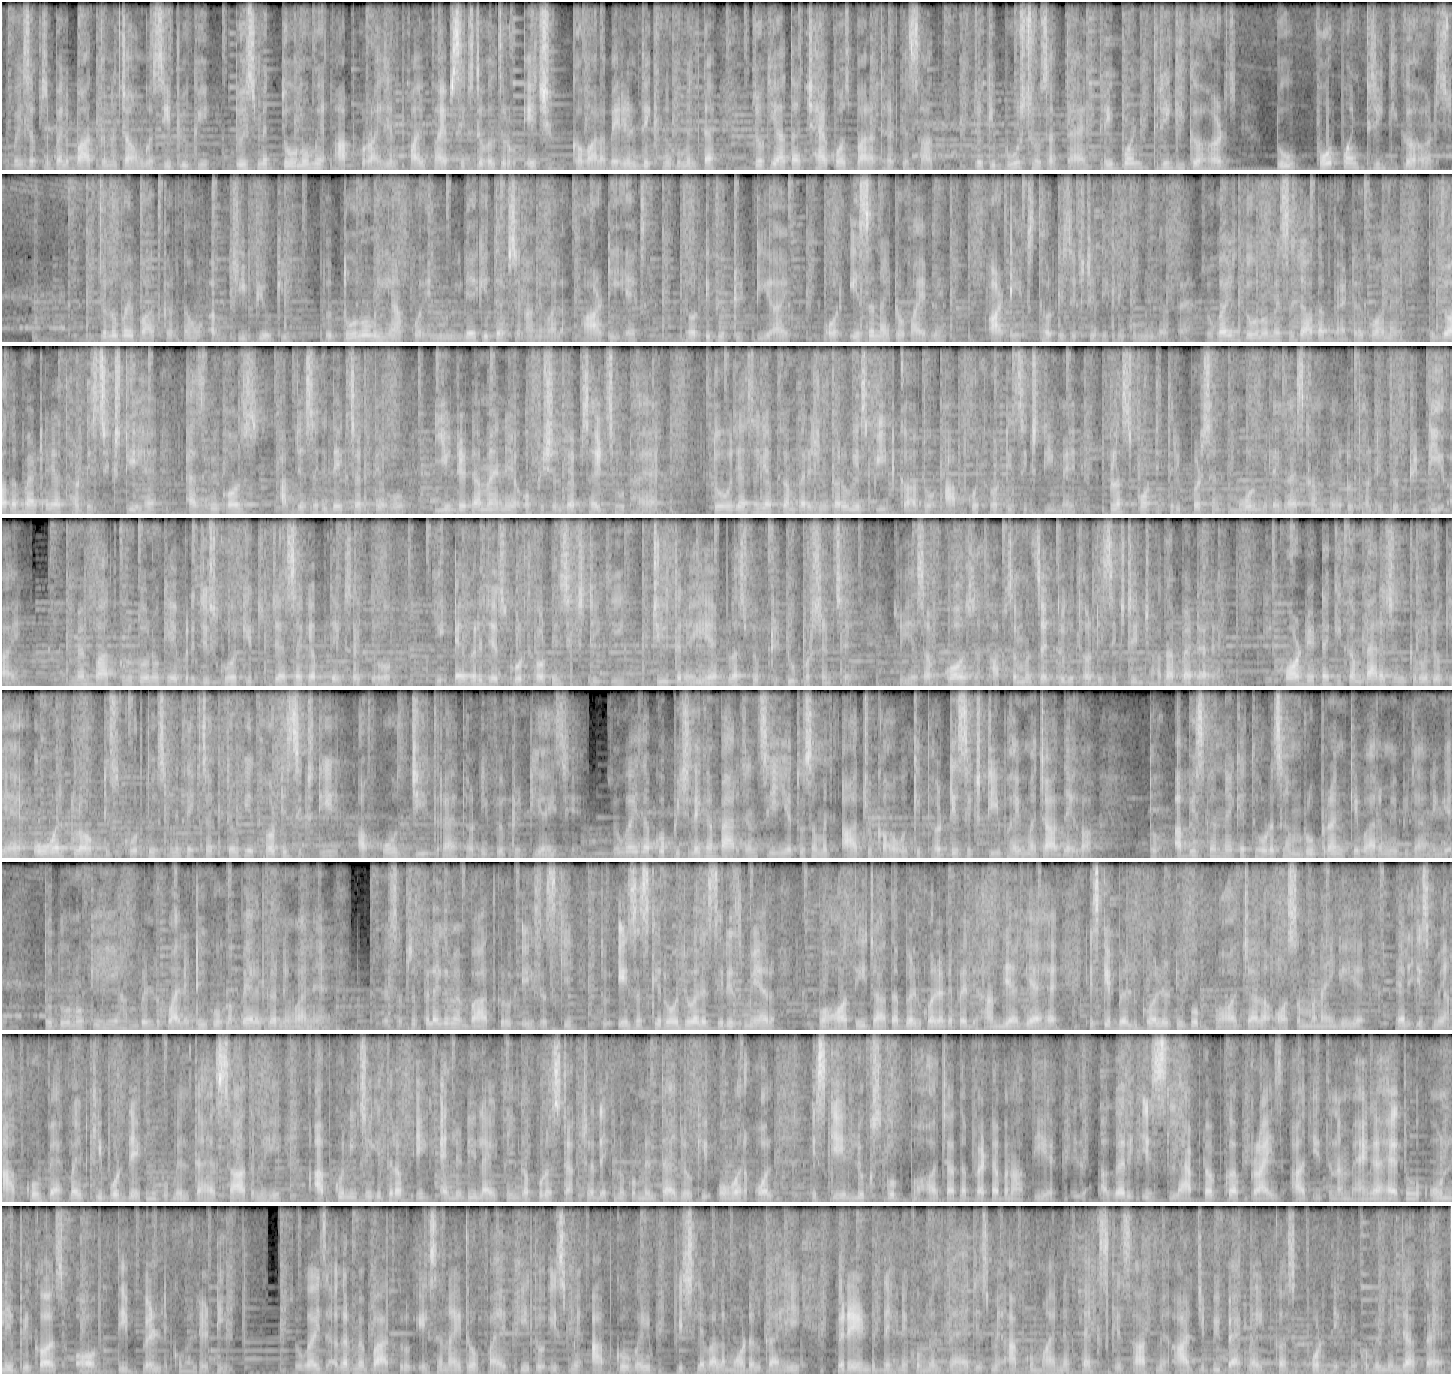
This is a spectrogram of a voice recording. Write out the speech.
भाई सबसे पहले बात करना चाहूँगा सीपीयू की। तो इसमें दोनों में आपको Ryzen five five six double zero H का वाला वेरिएंट देखने को मिलता है, जो कि आता है छः कॉस बारह थ्रेड के साथ, जो कि बूस्ट हो सकता है three point three gigahertz to four point three gigahertz चलो भाई, बात करता हूँ अब जी की। तो दोनों में ही आपको इनवीडिया की तरफ़ से आने वाला R T X thirty fifty T I और एसर नाइटो फाइव में R T X thirty sixty देखने को मिल जाता है। सो so गाइज़ दोनों में से ज़्यादा बेटर कौन है? तो ज़्यादा बेटर या थर्टी सिक्सटी है एज बिकॉज़ आप जैसे कि देख सकते हो, ये डेटा मैंने ऑफिशियल वेबसाइट से उठाया है। तो जैसे कि आप कंपैरिजन करोगे स्पीड का तो आपको 3060 में प्लस 43 परसेंट मोर मिलेगा as compare to 3050 T I मैं बात करूँ दोनों के एवरेज स्कोर की तो जैसा कि आप देख सकते हो कि एवरेज स्कोर 3060 की जीत रही है प्लस 52 परसेंट से। तो यस ऑफकोर्स आप समझ सकते हो कि 3060 ज़्यादा बेटर है। एक और डेटा की कंपैरिजन करो जो कि है ओवर क्लॉक स्कोर तो इसमें देख सकते हो कि 3060 ऑफकोर्स जीत रहा है 3050 टी आई से। सो so गाइज़ आपको पिछले कंपैरिजन से ये तो समझ आ चुका होगा कि 3060 भाई मचा देगा। तो अब इस करने के थोड़े से हम रूप रंग के बारे में भी जानेंगे। तो दोनों की ही हम बिल्ड क्वालिटी को कंपेयर करने वाले हैं। तो सबसे पहले अगर मैं बात करूँ एसस की तो एसस के रोज वाले सीरीज़ में यार बहुत ही ज़्यादा बिल्ड क्वालिटी पे ध्यान दिया गया है। इसके बिल्ड क्वालिटी को बहुत ज़्यादा औसम बनाई गई है। यार इसमें आपको बैकलाइट कीबोर्ड देखने को मिलता है। साथ में ही आपको नीचे की तरफ़ एक एलईडी लाइटिंग का पूरा स्ट्रक्चर देखने को मिलता है, जो कि ओवरऑल इसके लुक्स को बहुत ज़्यादा बेटर बनाती है। अगर इस लैपटॉप का प्राइस आज इतना महँगा है तो only because of the build quality so guys अगर मैं बात करूँ एस एन नाइट्रो फाइव की तो इसमें आपको वही पिछले वाला मॉडल का ही वेरिएंट देखने को मिलता है, जिसमें आपको माइनर फ्लैक्स के साथ में आर बैकलाइट का सपोर्ट देखने को भी मिल जाता है।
